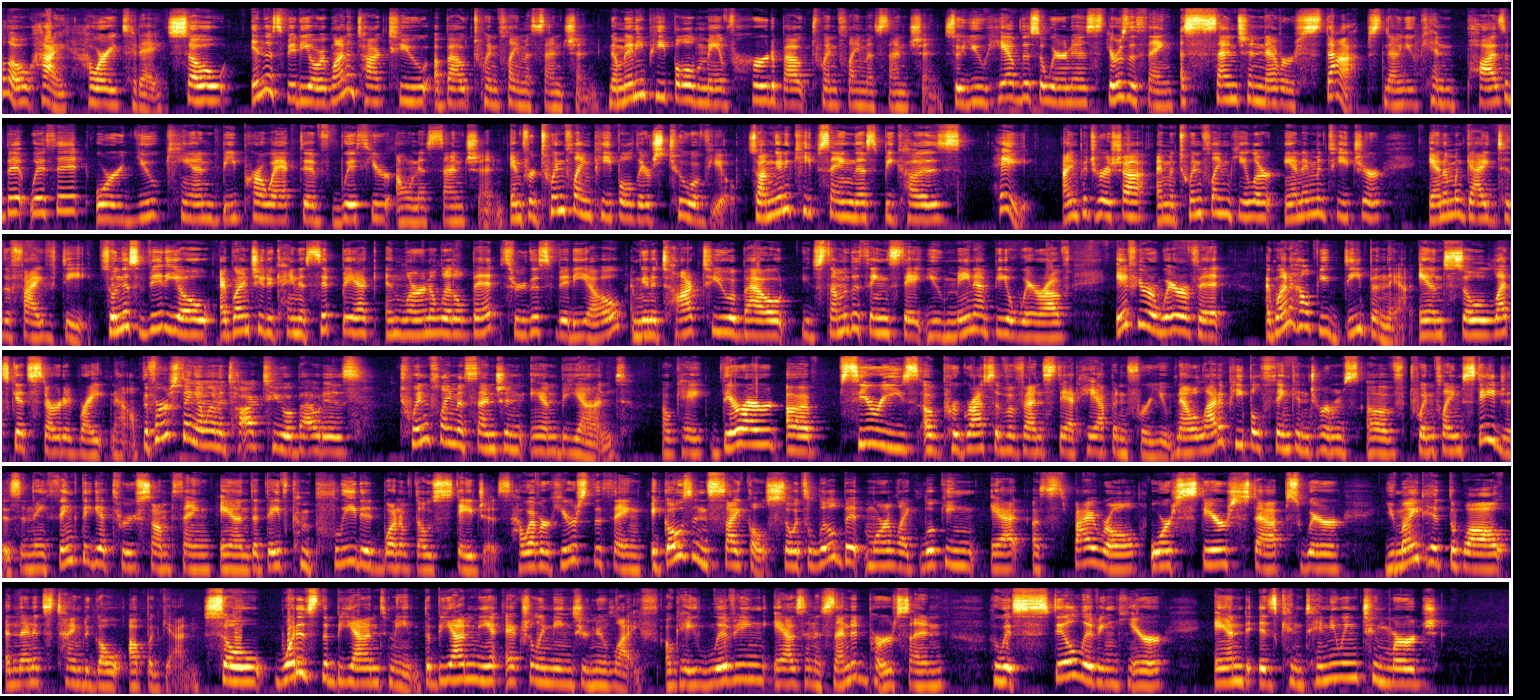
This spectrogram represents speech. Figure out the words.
Hello, hi, how are you today? So, in this video, I want to talk to you about Twin Flame Ascension. Now, many people may have heard about Twin Flame Ascension. So, you have this awareness. Here's the thing Ascension never stops. Now, you can pause a bit with it, or you can be proactive with your own ascension. And for Twin Flame people, there's two of you. So, I'm going to keep saying this because, hey, I'm Patricia. I'm a Twin Flame healer and I'm a teacher and I'm a guide to the 5D. So in this video, I want you to kind of sit back and learn a little bit through this video. I'm going to talk to you about some of the things that you may not be aware of. If you're aware of it, I want to help you deepen that. And so let's get started right now. The first thing I want to talk to you about is twin flame ascension and beyond. Okay, there are a series of progressive events that happen for you. Now, a lot of people think in terms of twin flame stages and they think they get through something and that they've completed one of those stages. However, here's the thing it goes in cycles, so it's a little bit more like looking at a spiral or stair steps where you might hit the wall and then it's time to go up again. So, what does the beyond mean? The beyond me actually means your new life, okay? Living as an ascended person who is still living here and is continuing to merge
